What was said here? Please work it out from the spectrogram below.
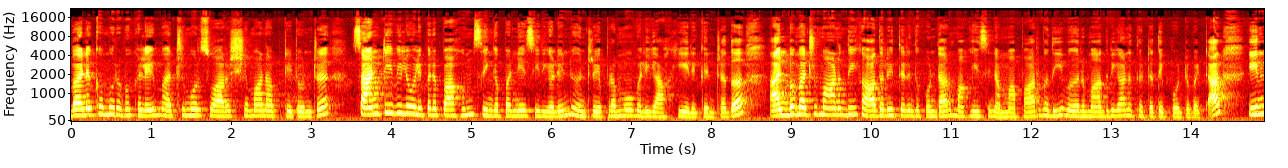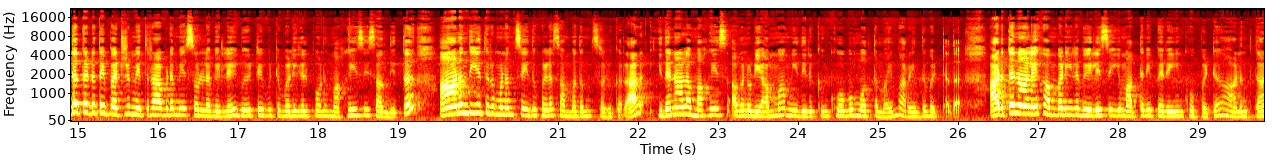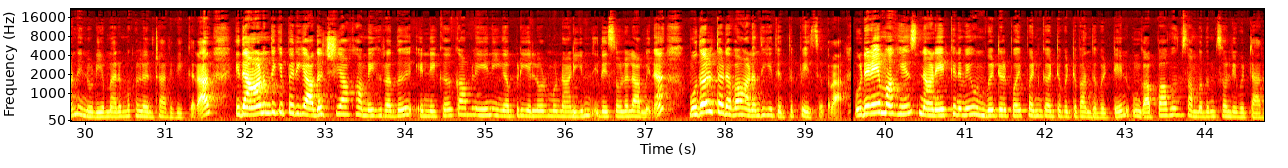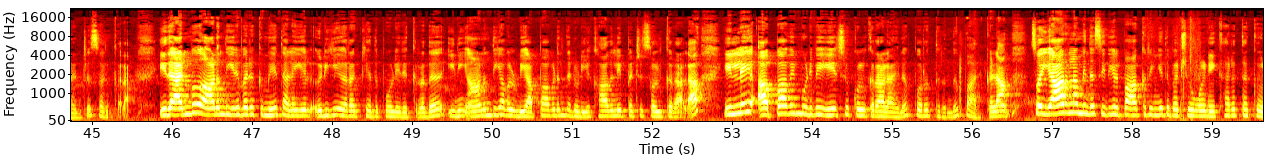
வணக்கம் உறவுகளே மற்றும் ஒரு சுவாரஸ்யமான அப்டேட் ஒன்று. சன் டிவியில் ஒளிபரப்பாகும் சிங்கப்பண்ணிய சீரியலின் இன்றைய பிரமோ வெளியாகி இருக்கின்றது. அன்பு மற்றும் ஆனந்தி காதலை தெரிந்து கொண்டார் மகேஷின் அம்மா பார்வதி. வேறு மாதிரியான திட்டத்தை போட்டுவிட்டார். இந்த திட்டத்தை பற்றி மித்ராவிடமே சொல்லவில்லை. வீட்டை விட்டு வெளியில் போன மகேஷை சந்தித்து ஆனந்தியை திருமணம் செய்து கொள்ள சம்மதம் சொல்கிறார். இதனால மகேஷ் அவனுடைய அம்மா மீது இருக்கும் கோபம் மொத்தமாய் மறைந்து விட்டது அடுத்த நாளே கம்பெனியில் வேலை செய்யும் அத்தனை பேரையும் கூப்பிட்டு ஆனந்த் தான் என்னுடைய மருமகள் என்று அறிவிக்கிறார். இது ஆனந்திக்கு பெரிய அதிர்ச்சியாக அமைகிறது. என்னை கேட்காமலேயே நீங்க எப்படி எல்லோரும் முன்னாடியும் இதை சொல்லலாம் என முதல் தடவை ஆனந்தி எதிர்த்து பேசுகிறார். உடனே மகேஷ் நான் ஏற்கனவே உன் வீட்டில் போய் பெண் கேட்டுவிட்டு வந்துவிட்டேன் உங்க அப்பாவும் சம்மதம் சொல்லிவிட்டார் என்று சொல்கிறார். இது அன்பு ஆனந்த் இருவருக்குமே தலையில் இடியை இறக்கியது போல் இருக்கிறது. இனி ஆனந்தி அவளுடைய அப்பாவிடம் தன்னுடைய காதலை பற்றி சொல்கிறாளா? இல்லை அப்பாவின் முடிவை ஏற்றுக்கொள்கிறாளா என பொறுத்திருந்து பார்க்கலாம். ஸோ யாரெல்லாம் இந்த சீரியல் பார்க்குறீங்க? இது பற்றி உங்களுடைய கருத்தை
